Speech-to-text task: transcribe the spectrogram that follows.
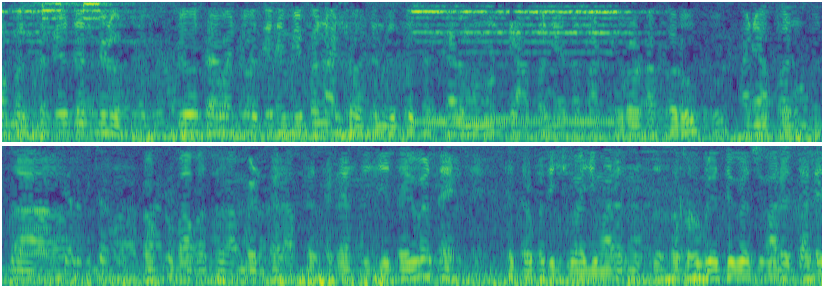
आपण सगळेजण मिळू शिवसाहेबांच्या वतीने मी पण आश्वासन देतो सरकार म्हणून की आपण याचा पाठपुरवठा करू आणि आपण डॉक्टर बाबासाहेब आंबेडकर आपल्या सगळ्यांचं जे दैवत आहे छत्रपती शिवाजी महाराजांचं जसं भव्य दिव्य स्मारक झाले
